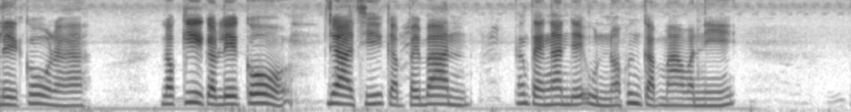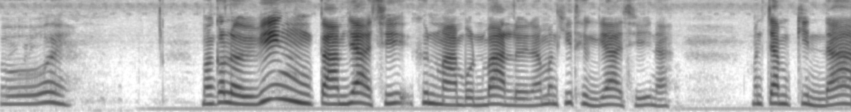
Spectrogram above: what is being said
เลโก้นะคะ ล็อกกี้กับเลโก้ย่าชี้กลับไปบ้าน ตั้งแต่งานยายอุ่นเนาะเพิ่งกลับมาวันนี้ โอ้ย มันก็เลยวิ่งตามย่าชิขึ้นมาบนบ้านเลยนะ มันคิดถึงย่าชินะ มันจำกลิ่นได้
